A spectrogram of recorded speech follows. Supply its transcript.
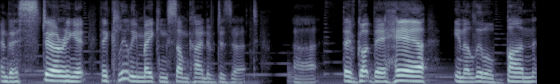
and they're stirring it. They're clearly making some kind of dessert. Uh, they've got their hair in a little bun,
